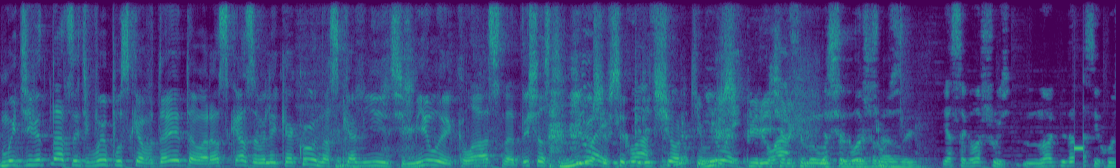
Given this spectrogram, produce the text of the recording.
мы 19 выпусков до этого рассказывали, какой у нас комьюнити, милый, классно. Ты сейчас берешь и все перечеркиваешь. Перечеркнул сразу. Я соглашусь. Но пидорасы хуй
